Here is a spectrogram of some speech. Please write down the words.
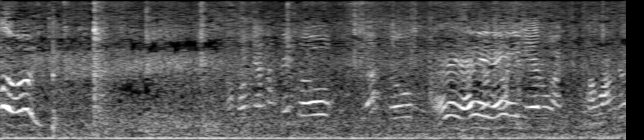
ơi để đây để đây để đây nghe luôn rồi thầu ăn đó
